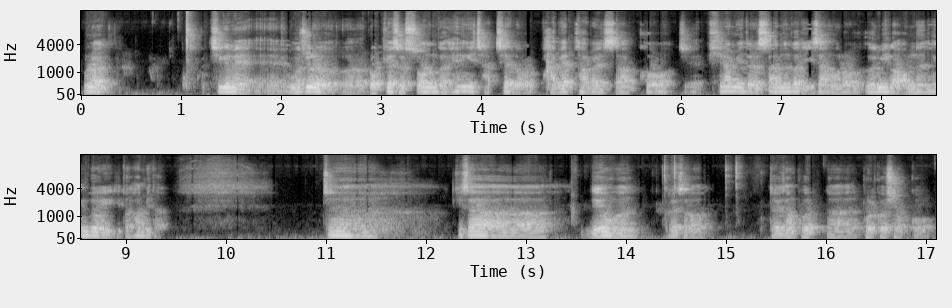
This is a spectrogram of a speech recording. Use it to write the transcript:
물론 지금의 우주 어, 로켓을 쏘는 그 행위 자체도 바베탑을 쌓고 피라미드를 쌓는 것 이상으로 의미가 없는 행동이기도 합니다. 자, 기사 내용은 그래서 더 이상 보, 아, 볼 것이 없고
